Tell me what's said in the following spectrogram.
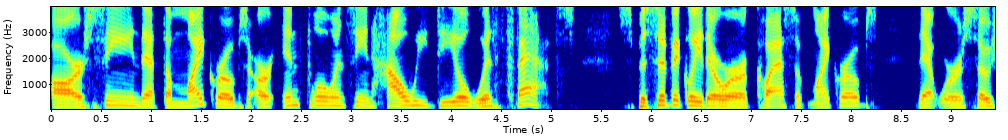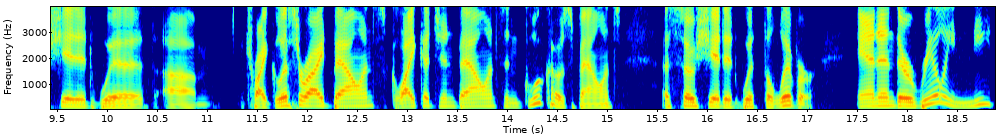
are seeing that the microbes are influencing how we deal with fats. Specifically, there were a class of microbes that were associated with um, triglyceride balance, glycogen balance, and glucose balance associated with the liver. And in their really neat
